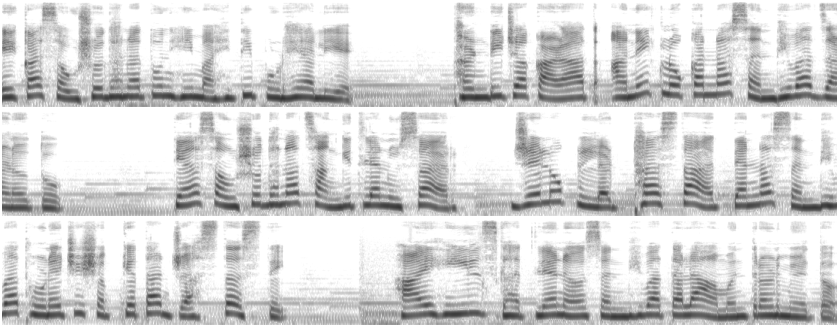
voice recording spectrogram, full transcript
एका संशोधनातून ही माहिती पुढे आली आहे थंडीच्या काळात अनेक लोकांना संधिवात जाणवतो. त्या संशोधनात सांगितल्यानुसार जे लोक लठ्ठ असतात त्यांना संधिवात होण्याची शक्यता जास्त असते. हाय हिल्स घातल्यानं संधिवाताला आमंत्रण मिळतं.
